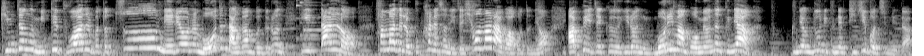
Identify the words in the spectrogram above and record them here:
김정은 밑에 부하들부터 쭉 내려오는 모든 당간부들은 이 달러 한마디로 북한에서는 이제 현화라고 하거든요. 앞에 이제 그 이런 머리만 보면은 그냥 그냥 눈이 그냥 뒤집어집니다.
